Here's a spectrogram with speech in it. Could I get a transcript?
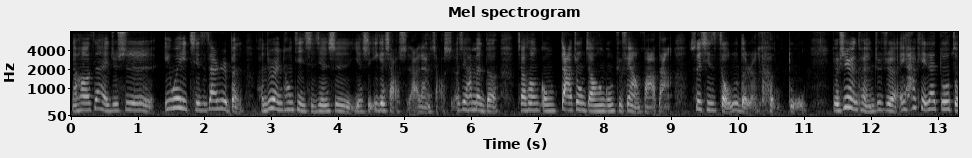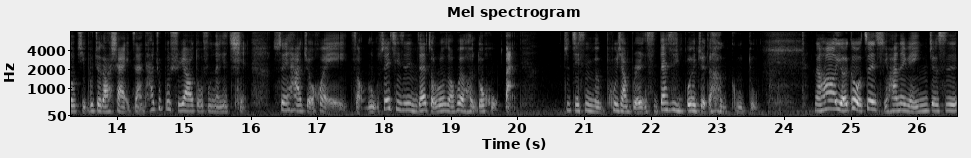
然后再来就是，因为其实，在日本很多人通勤时间是也是一个小时啊，两个小时，而且他们的交通工大众交通工具非常发达，所以其实走路的人很多。有些人可能就觉得，诶，他可以再多走几步就到下一站，他就不需要多付那个钱，所以他就会走路。所以其实你在走路的时候会有很多伙伴，就即使你们互相不认识，但是你不会觉得很孤独。然后有一个我最喜欢的原因，就是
